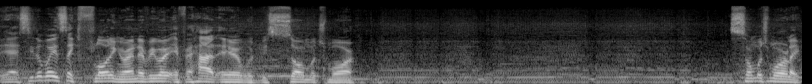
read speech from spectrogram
Yeah, see the way it's like floating around everywhere? If it had air, it would be so much more. So much more like,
